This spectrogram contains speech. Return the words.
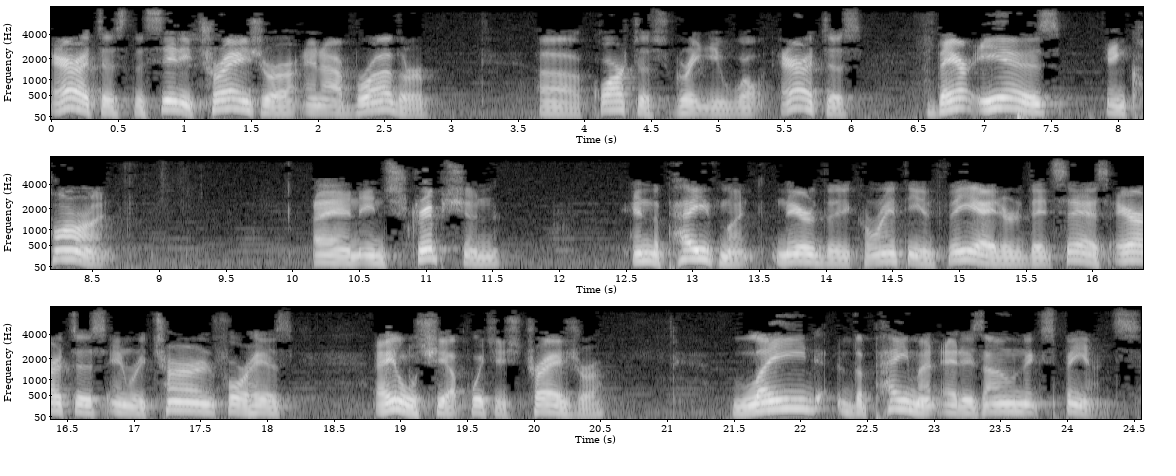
Erastus, the city treasurer, and our brother, uh, Quartus greet you. Well, Erastus, there is in Corinth an inscription in the pavement near the Corinthian theater that says Erastus in return for his aedileship, which is treasurer, laid the payment at his own expense.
